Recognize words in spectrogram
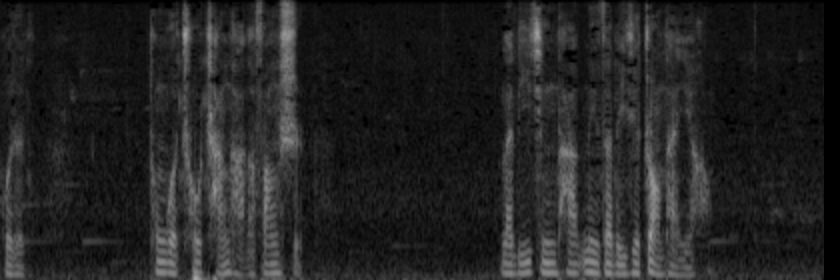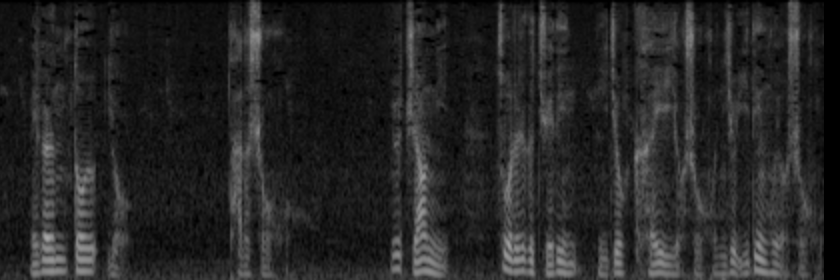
或者通过抽禅卡的方式来厘清他内在的一些状态也好，每个人都有他的收获，因为只要你做了这个决定，你就可以有收获，你就一定会有收获。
